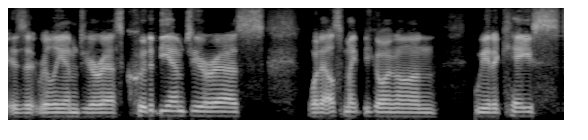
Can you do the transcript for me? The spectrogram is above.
Is it really MGRS? Could it be MGRS? What else might be going on? We had a case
